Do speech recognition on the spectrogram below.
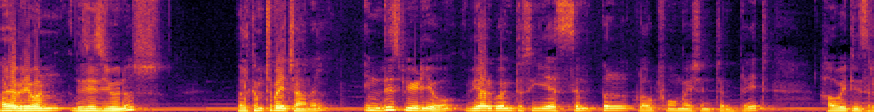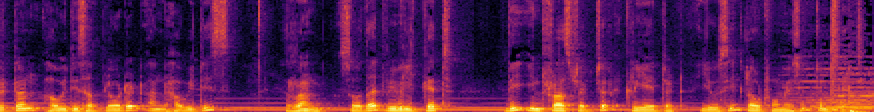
Hi everyone, this is Yunus. Welcome to my channel. In this video, we are going to see a simple CloudFormation template, how it is written, how it is uploaded, and how it is run so that we will get the infrastructure created using CloudFormation template.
